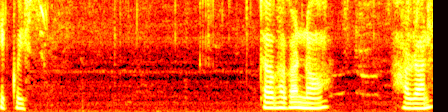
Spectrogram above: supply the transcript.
একৈছ দহ ভাগৰ ন হৰণ।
